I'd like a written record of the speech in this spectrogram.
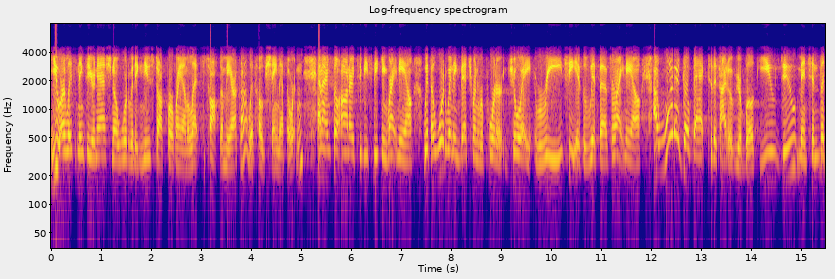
You are listening to your national award winning news talk program, Let's Talk America, with host Shana Thornton. And I'm so honored to be speaking right now with award winning veteran reporter Joy Reid. She is with us right now. I want to go back to the title of your book. You do mention the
